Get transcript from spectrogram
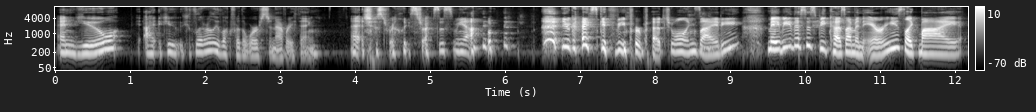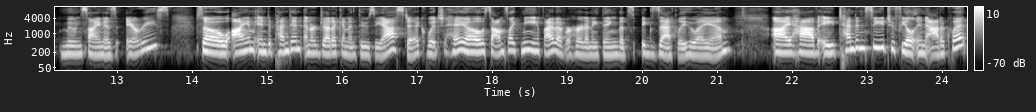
and you I, you, you literally look for the worst in everything. And it just really stresses me out. you guys give me perpetual anxiety. Maybe this is because I'm an Aries, like my moon sign is Aries. So I am independent, energetic, and enthusiastic, which, hey, oh, sounds like me if I've ever heard anything that's exactly who I am. I have a tendency to feel inadequate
